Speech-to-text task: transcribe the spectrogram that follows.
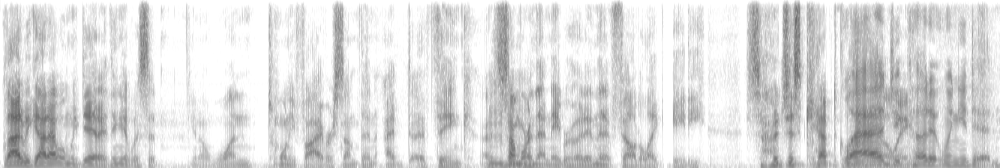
glad we got out when we did. I think it was at you know 125 or something. I, I think uh, somewhere in that neighborhood, and then it fell to like 80. So it just kept. Glad you cut it when you did.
